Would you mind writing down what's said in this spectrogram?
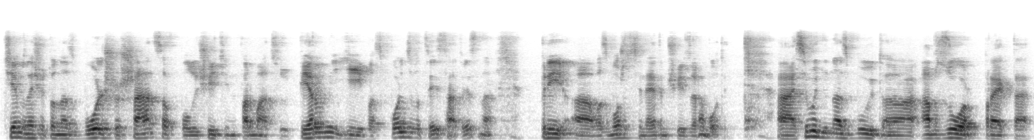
тем, значит, у нас больше шансов получить информацию первыми, ей воспользоваться и, соответственно, при а, возможности на этом еще и заработать. А, сегодня у нас будет а, обзор проекта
